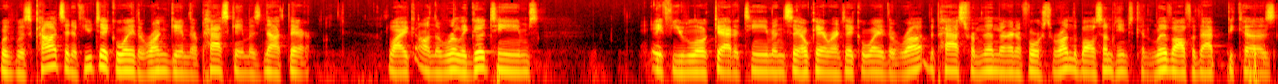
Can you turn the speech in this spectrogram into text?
With Wisconsin, if you take away the run game, their pass game is not there. Like on the really good teams if you look at a team and say, okay, we're going to take away the run, the pass from them, they're going to force to run the ball. Some teams can live off of that because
